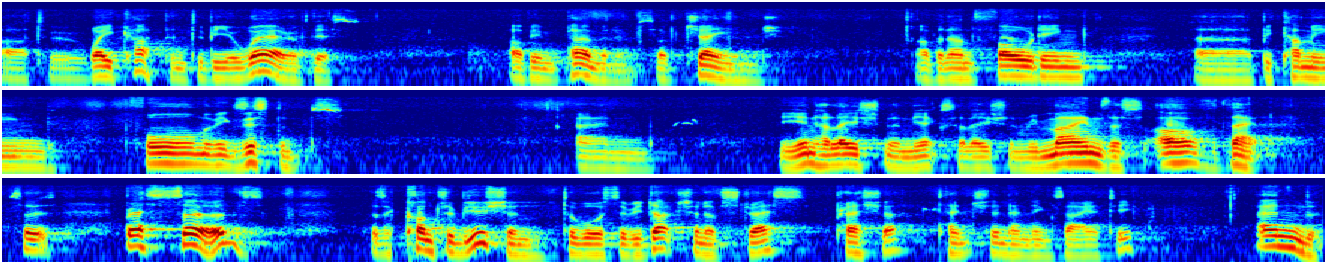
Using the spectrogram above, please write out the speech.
are to wake up and to be aware of this, of impermanence, of change, of an unfolding, uh, becoming form of existence. And the inhalation and the exhalation reminds us of that. So breath serves as a contribution towards the reduction of stress, pressure, tension and anxiety and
